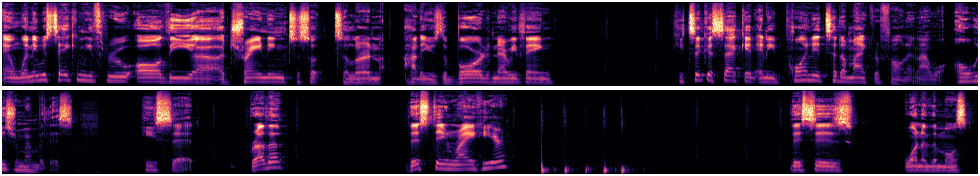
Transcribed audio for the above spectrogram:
And when he was taking me through all the uh, training to to learn how to use the board and everything, he took a second and he pointed to the microphone, and I will always remember this. He said, "Brother, this thing right here, this is one of the most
